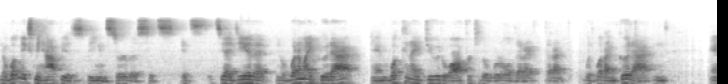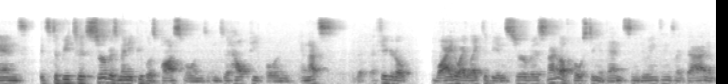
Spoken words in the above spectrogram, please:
you know what makes me happy is being in service. It's it's it's the idea that you know what am I good at and what can I do to offer to the world that I that I with what I'm good at and and it's to be to serve as many people as possible and, and to help people and and that's I figured out why do I like to be in service? And I love hosting events and doing things like that. And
